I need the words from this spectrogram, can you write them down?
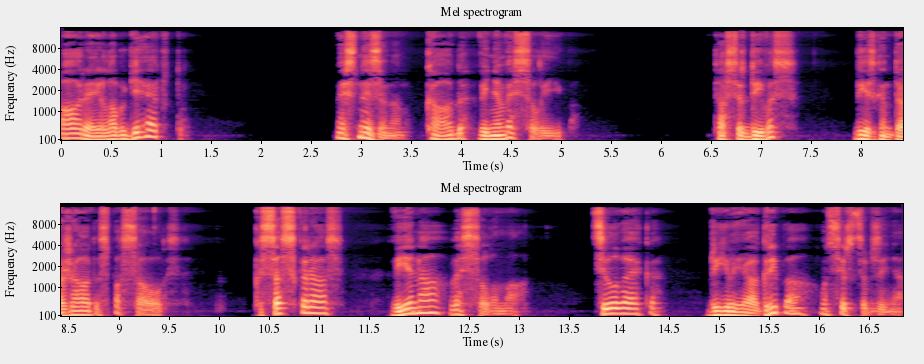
ārēji labi ģērbtu, mēs nezinām, kāda viņam veselība. Tas ir divas diezgan dažādas pasaules kas saskarās vienā veselumā, cilvēka brīvajā gribā un sirdsapziņā.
